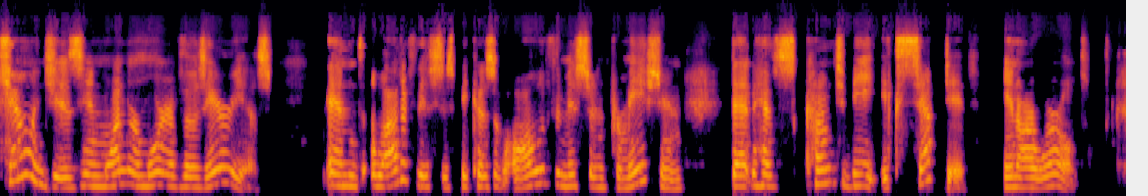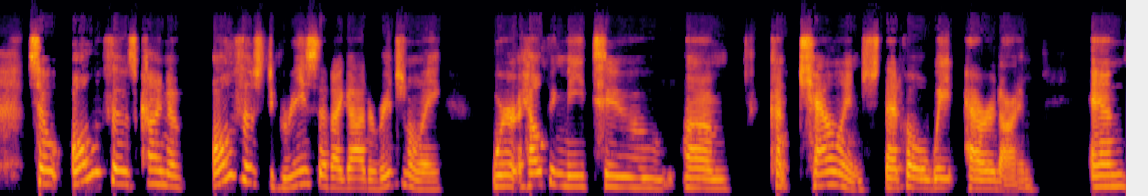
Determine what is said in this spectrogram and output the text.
challenges in one or more of those areas. And a lot of this is because of all of the misinformation that has come to be accepted in our world. So all of those kind of all of those degrees that I got originally were helping me to um, kind of challenge that whole weight paradigm, and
